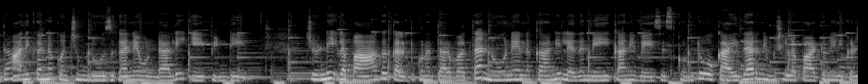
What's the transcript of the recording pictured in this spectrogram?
దానికన్నా కొంచెం లూజ్గానే ఉండాలి ఈ పిండి. చూడండి ఇలా బాగా కలుపుకున్న తర్వాత నూనె కానీ లేదా నెయ్యి కానీ వేసేసుకుంటూ ఒక ఐదారు నిమిషాల పాటు నేను ఇక్కడ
